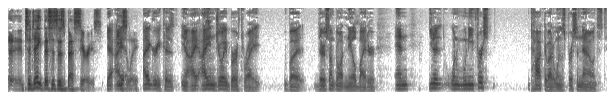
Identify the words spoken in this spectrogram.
uh, to date this is his best series Yeah, I, easily. I agree because you know I, I enjoy Birthright, but there's something about Nail Biter, and you know when when he first talked about it when it was first announced,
